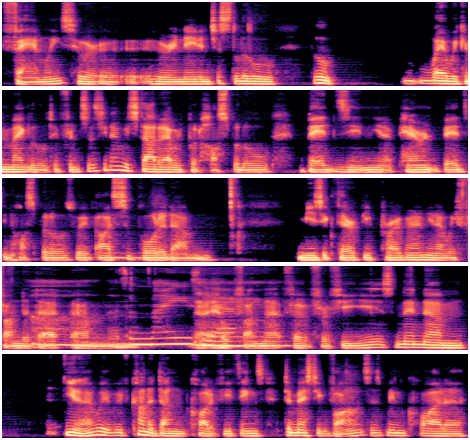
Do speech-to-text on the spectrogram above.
families who are who are in need and just little little where we can make little differences. You know, we started out, we put hospital beds in, you know, parent beds in hospitals. We've I Mm. supported um music therapy program. You know, we funded that. Oh, um, that's uh, amazing. helped fund that for, for a few years. And then, um, you know, we, we've kind of done quite a few things. Domestic violence has been quite a,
